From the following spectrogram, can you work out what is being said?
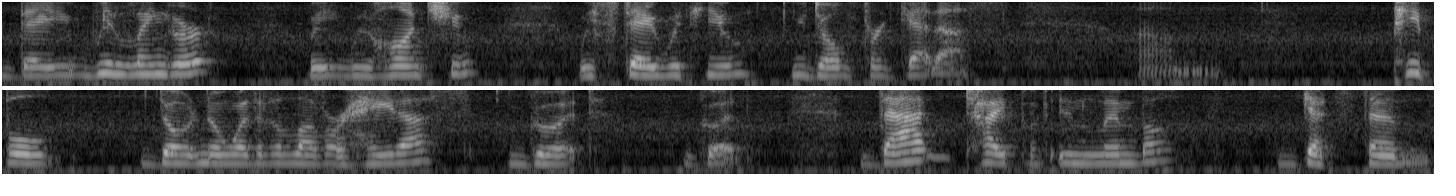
they we linger we, we haunt you we stay with you. You don't forget us. Um, people don't know whether to love or hate us. Good, good. That type of in limbo gets them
